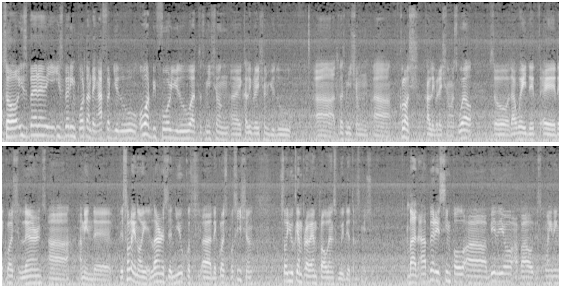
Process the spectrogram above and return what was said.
So it's very it's very important that after you do or before you do a transmission uh, calibration, you do uh, transmission uh, clutch calibration as well. So that way the, uh, the clutch learns, uh, I mean the, the solenoid learns the new uh, the clutch position, so you can prevent problems with the transmission. But a very simple video about explaining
